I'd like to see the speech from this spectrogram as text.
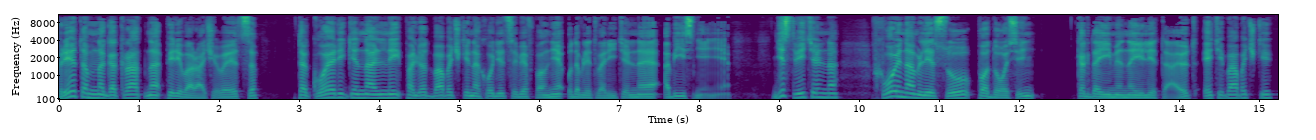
при этом многократно переворачивается. Такой оригинальный полет бабочки находит себе вполне удовлетворительное объяснение. Действительно, в хвойном лесу под осень, когда именно и летают эти бабочки,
